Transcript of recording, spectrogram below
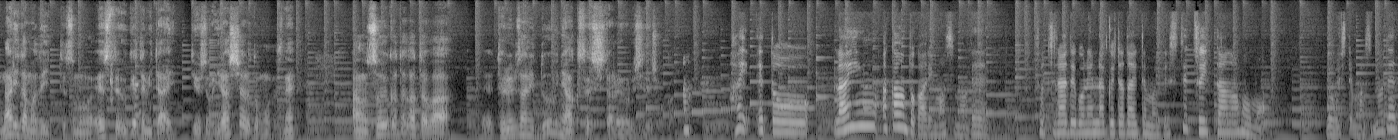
成田まで行ってそのエステ受けてみたいっていう人もいらっしゃると思うんですね。あのそういう方々は、えー、てるみさんにどういうふうにアクセスしたらよろしいでしょうか？はい、えっと、LINE アカウントがありますので、そちらでご連絡いただいてもいいですし、Twitter の方も用意してますので、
